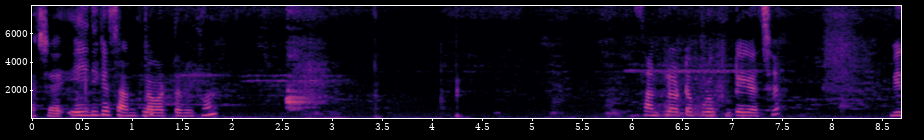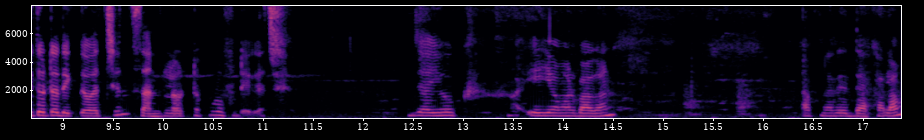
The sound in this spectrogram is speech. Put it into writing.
আচ্ছা এই দিকে সানফ্লাওয়ারটা দেখুন। সানফ্লাওয়ারটা পুরো ফুটে গেছে। ভিতরটা দেখতে পাচ্ছেন, সানফ্লাওয়ারটা পুরো ফুটে গেছে। যাই হোক, এই আমার বাগান। আপনাদের দেখালাম।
